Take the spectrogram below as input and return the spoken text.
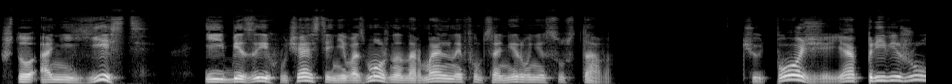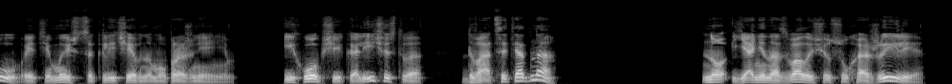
что они есть и без их участия невозможно нормальное функционирование сустава. Чуть позже я привяжу эти мышцы к лечебным упражнениям. Их общее количество 21. Но я не назвал еще сухожилия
